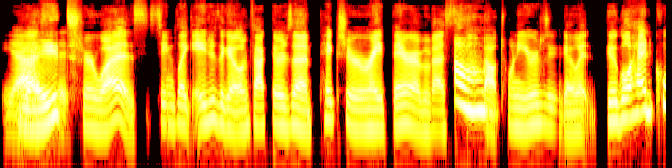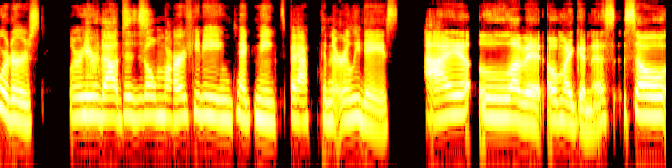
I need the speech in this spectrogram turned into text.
Yes, right? it sure was. Seems like ages ago. In fact, there's a picture right there of us oh. about 20 years ago at Google headquarters learning about digital marketing techniques back in the early days. I love it. Oh my goodness. So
